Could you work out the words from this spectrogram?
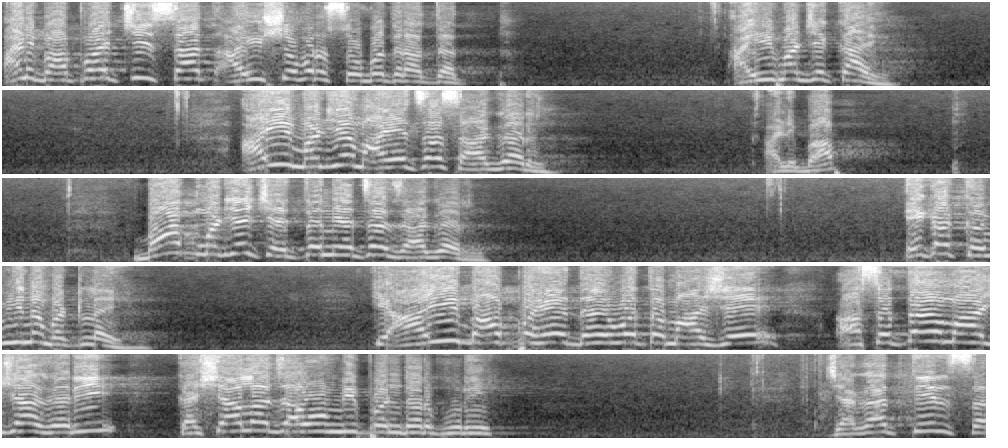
आणि बापाची साथ आयुष्यभर सोबत राहतात. आई म्हणजे काय? आई म्हणजे मायेचा सागर आणि बाप. बाप म्हणजे चैतन्याचा जागर. एका कवीनं म्हटलंय की आई बाप हे दैवत माझे असता माझ्या घरी कशाला जाऊ मी पंढरपुरी? जगातील सर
